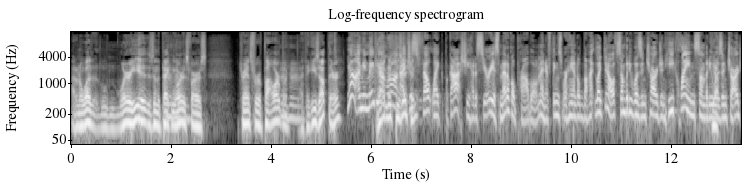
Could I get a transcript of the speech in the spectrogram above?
I don't know what where he is in the pecking order as far as transfer of power, but I think he's up there. Yeah, I mean, maybe I'm Cabinet wrong. I just felt like, but gosh, he had a serious medical problem, and if things were handled behind, like you know, if somebody was in charge and he claims somebody Yeah. was in charge,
